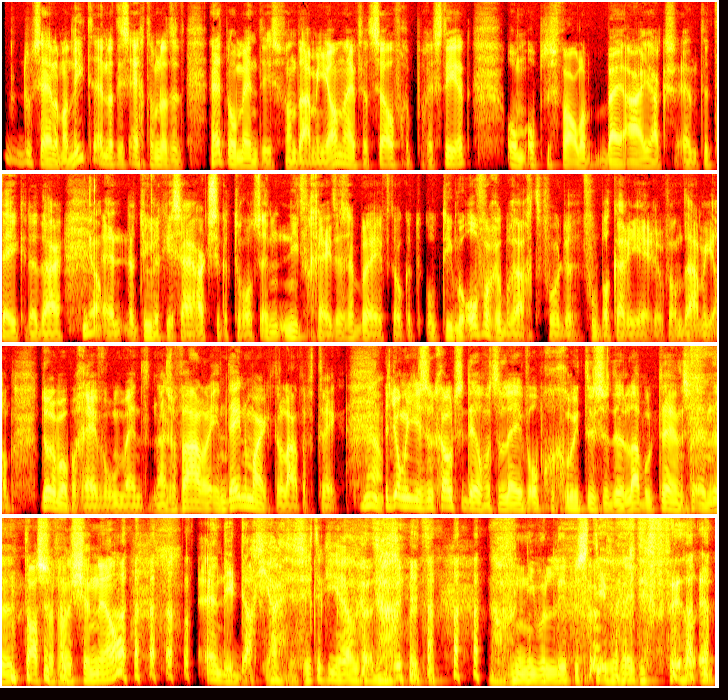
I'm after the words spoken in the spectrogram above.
doet ze helemaal niet. En dat is echt omdat het het moment is van Damian. Hij heeft het zelf gepresteerd om op te vallen bij Ajax en te tekenen daar. Ja. En natuurlijk is hij hartstikke trots. En niet vergeten, ze heeft ook het ultieme offer gebracht voor de voetbalcarrière van Damian. Door hem op een gegeven moment naar zijn vader in Denemarken te laten vertrekken. Ja. Het jongetje is het grootste deel van zijn leven opgegroeid tussen de Louboutins en de tassen van Chanel. En die dacht, ja, zit ik hier elke dag met een nieuwe lippenstift, weet ik veel. En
